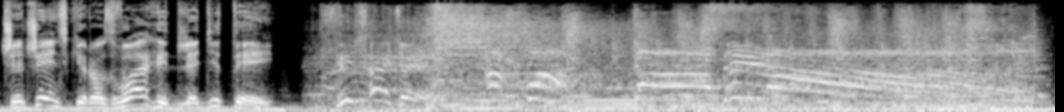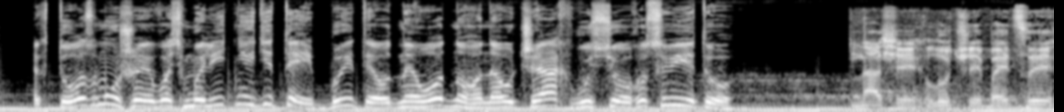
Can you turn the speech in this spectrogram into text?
Чеченські розваги для дітей. Хто змушує восьмилітніх дітей бити одне одного на очах в усього світу? Наши лучшие бойцы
